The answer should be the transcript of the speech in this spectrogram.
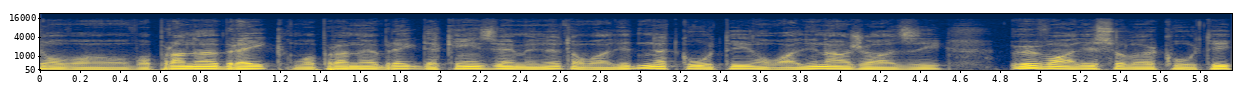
on va, on va, prendre un break, on va prendre un break de 15-20 minutes, on va aller de notre côté, on va aller en jaser, eux vont aller sur leur côté,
